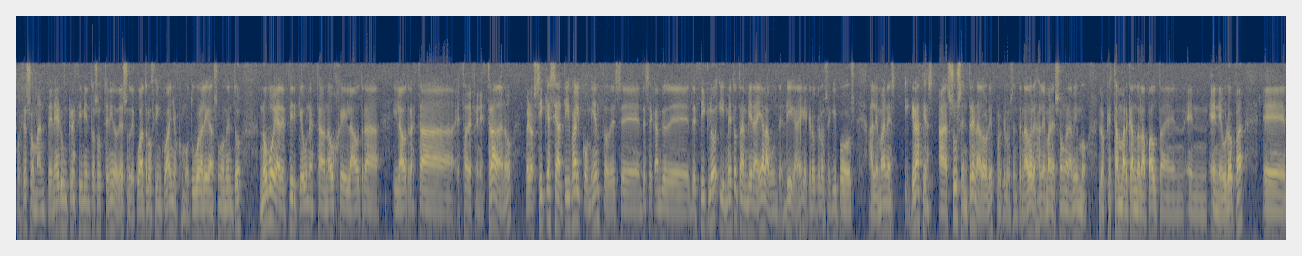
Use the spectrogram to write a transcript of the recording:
pues eso, mantener un crecimiento sostenido de eso, de cuatro o cinco años, como tuvo la liga en su momento, no voy a decir que una está en auge y la otra y la otra está, está defenestrada, ¿no? Pero sí que se atisba el comienzo de ese, de ese cambio de, ciclo y meto también ahí a la Bundesliga, ¿eh? que creo que los equipos alemanes, y gracias a sus entrenadores, porque los entrenadores alemanes son ahora mismo los que están marcando la pauta en, en, en Europa, eh,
